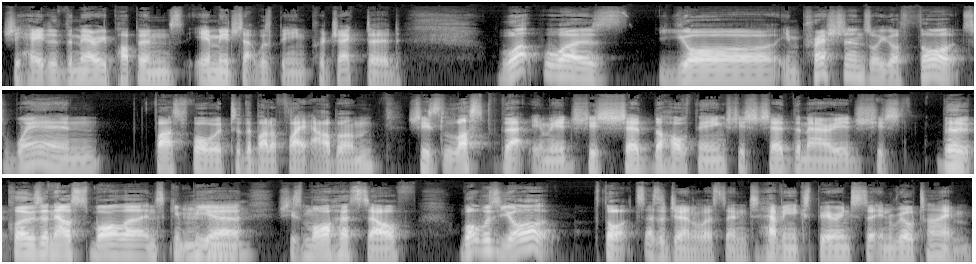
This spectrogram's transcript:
she hated the Mary Poppins image that was being projected. What was your impressions or your thoughts when fast forward to the Butterfly album, she's lost that image, she's shed the whole thing, she's shed the marriage, she's the clothes are now smaller and skimpier. Mhm. She's more herself. What was your thoughts as a journalist and having experienced it in real time?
